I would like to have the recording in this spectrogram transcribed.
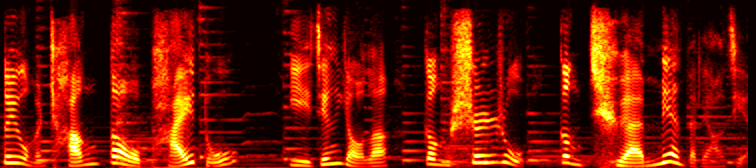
对于我们肠道排毒，已经有了更深入、更全面的了解。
